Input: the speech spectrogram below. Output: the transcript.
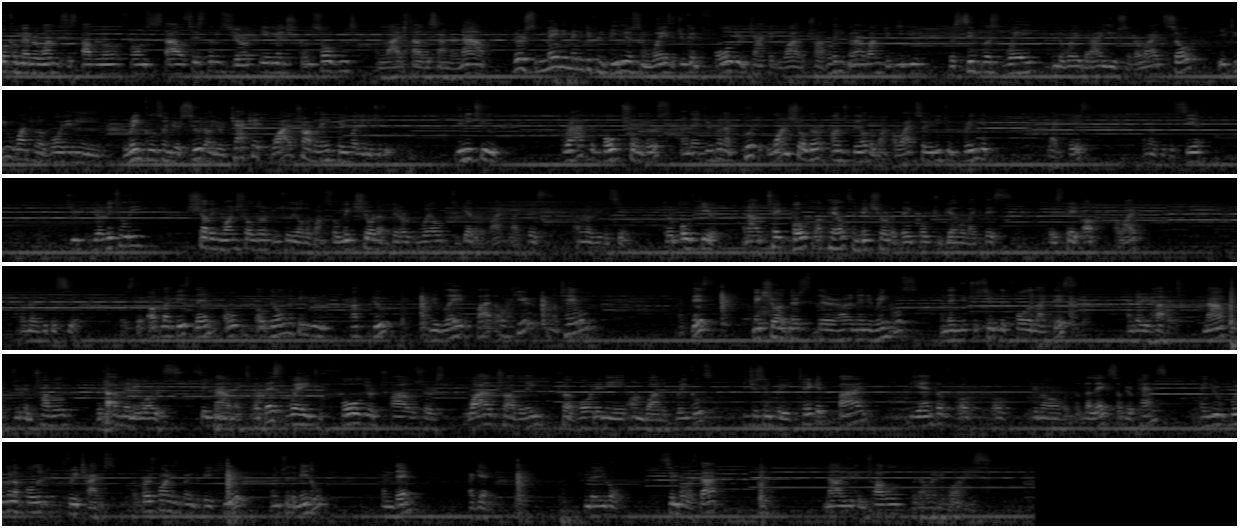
Welcome everyone, this is Pablo from Style Systems, your image consultant and lifestyle designer. Now, there's many, many different videos and ways that you can fold your jacket while traveling, but I want to give you the simplest way and the way that I use it, alright? So, if you want to avoid any wrinkles on your suit or your jacket while traveling, here's what you need to do. You need to grab the both shoulders and then you're gonna put one shoulder onto the other one, alright? So you need to bring it like this. I don't know if you can see it. You, you're literally shoving one shoulder into the other one. So make sure that they're well together, right? Like this. I don't know if you can see it. They're both here. And I'll take both lapels and make sure that they go together like this. They stay up, alright? I don't know if you can see it. They stay up like this. Then all, all, the only thing you have to do, you lay it flat over here on a table, like this. Make sure there's there aren't any wrinkles and then you just simply fold it like this and there you have it. Now you can travel without any worries. See you now, the next one. The best way to fold your trousers while traveling to avoid any unwanted wrinkles, you just simply take it by the end of, of, of you know the, the legs of your pants and you we're gonna fold it three times. The first one is going to be here into the middle and then again. And there you go. Simple as that. Now you can travel without any worries.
